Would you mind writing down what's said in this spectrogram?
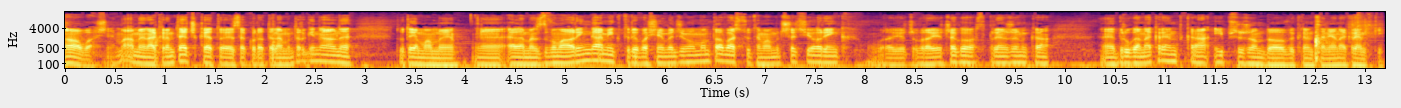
O właśnie, mamy nakręteczkę, to jest akurat element oryginalny. Tutaj mamy e, element z dwoma o-ringami, który właśnie będziemy montować. Tutaj mamy trzeci o-ring, w razie, w razie czego sprężynka, druga nakrętka i przyrząd do wykręcenia nakrętki.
